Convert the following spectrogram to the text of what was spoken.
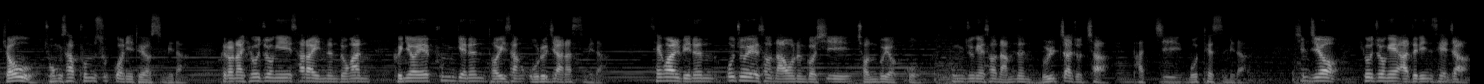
겨우 종사품 수권이 되었습니다. 그러나 효종이 살아있는 동안 그녀의 품계는 더 이상 오르지 않았습니다. 생활비는 호조에서 나오는 것이 전부였고 궁중에서 남는 물자조차 받지 못했습니다. 심지어 효종의 아들인 세자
